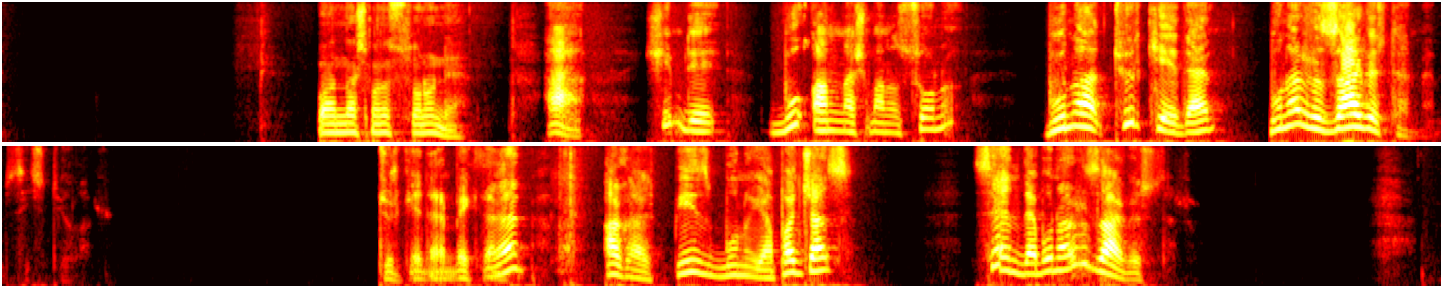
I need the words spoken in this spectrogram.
Bu anlaşmanın sonu ne? Ha, şimdi bu anlaşmanın sonu buna Türkiye'den buna rıza göstermemizi istiyorlar. Türkiye'den beklenen arkadaş biz bunu yapacağız. Sen de buna rıza göster.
